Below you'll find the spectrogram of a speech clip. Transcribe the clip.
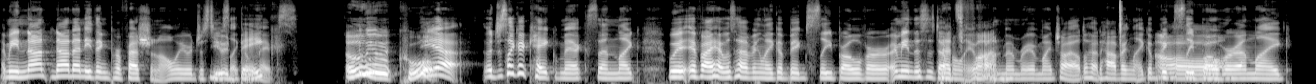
I mean, not not anything professional. We would just you use would like bake? a mix. Oh, cool. Yeah. Just like a cake mix and like if i was having like a big sleepover i mean this is definitely a fond memory of my childhood having like a big oh. sleepover and like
